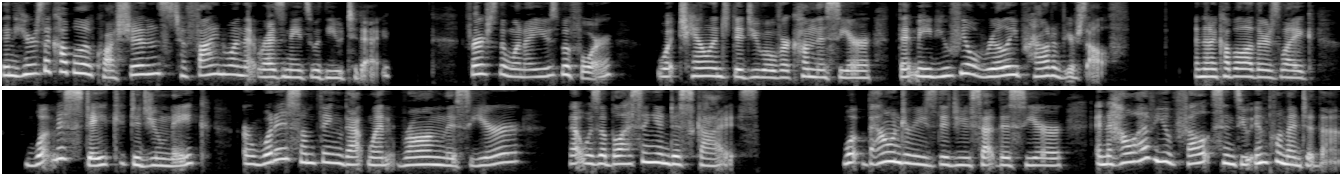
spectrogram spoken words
then here's a couple of questions to find one that resonates with you today. First, the one I used before. What challenge did you overcome this year that made you feel really proud of yourself? And then a couple others like, what mistake did you make? Or what is something that went wrong this year that was a blessing in disguise? What boundaries did you set this year? And how have you felt since you implemented them?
